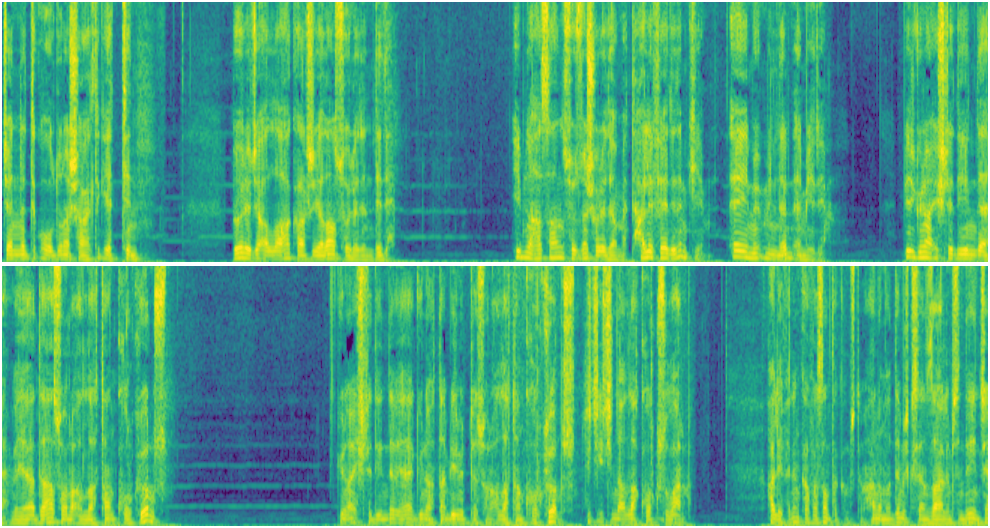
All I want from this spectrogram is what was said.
cennetlik olduğuna şahitlik ettin. Böylece Allah'a karşı yalan söyledin dedi. İbn Hasan sözüne şöyle devam etti. Halifeye dedim ki, ey müminlerin emiri, bir günah işlediğinde veya daha sonra Allah'tan korkuyor musun? Günah işlediğinde veya günahtan bir müddet sonra Allah'tan korkuyor musun? Hiç içinde Allah korkusu var mı? Halifenin kafasına takılmış. Hanımı demiş ki sen zalimsin deyince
